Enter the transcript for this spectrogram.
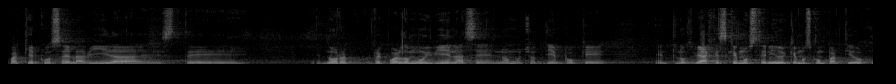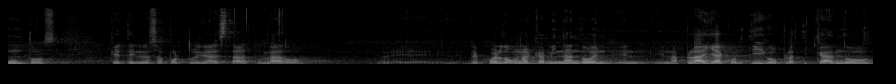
cualquier cosa de la vida. Este, no recuerdo muy bien hace no mucho tiempo que entre los viajes que hemos tenido y que hemos compartido juntos, que he tenido esa oportunidad de estar a tu lado, eh, recuerdo una caminando en, en, en, la playa contigo, platicando,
